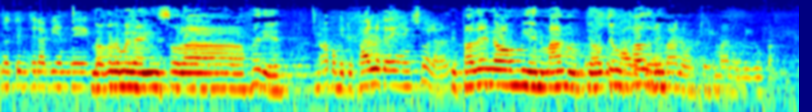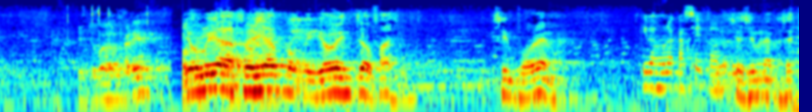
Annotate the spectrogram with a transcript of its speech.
No te enteras bien de... No que no me dejen ir sola a la feria. Ah, porque tus padres no te dejan ir sola, ¿no? Mis padres no, mi hermano, yo no tengo padres, Tu padre. hermano, tu hermano, mi boca. ¿Y tú vas a la feria? Yo voy a la feria porque yo entro fácil, sin problema. Ibas a una caseta, ¿no? Si es una caseta.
